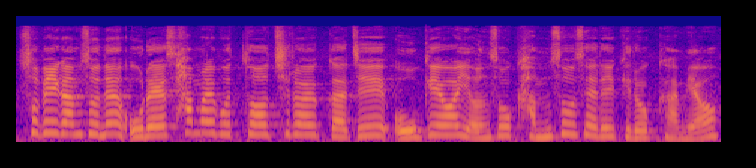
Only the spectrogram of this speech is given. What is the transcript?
소비 감소는 올해 3월부터 7월까지 5개월 연속 감소세를 기록하며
